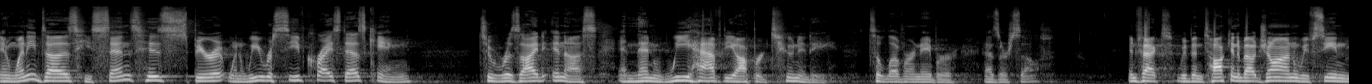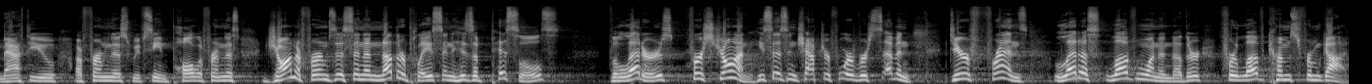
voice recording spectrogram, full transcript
And when he does, he sends his spirit when we receive Christ as king to reside in us, and then we have the opportunity to love our neighbor as ourselves. In fact, we've been talking about John. We've seen Matthew affirm this. We've seen Paul affirm this. John affirms this in another place in his epistles the letters, First John, he says in chapter 4, verse 7, Dear friends, let us love one another, for love comes from God.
